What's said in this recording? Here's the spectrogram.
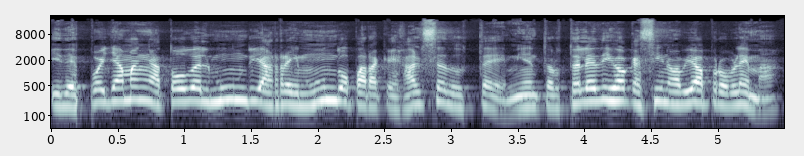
Y después llaman a todo el mundo y a Raimundo para quejarse de usted. Mientras usted le dijo que sí, no había problema.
